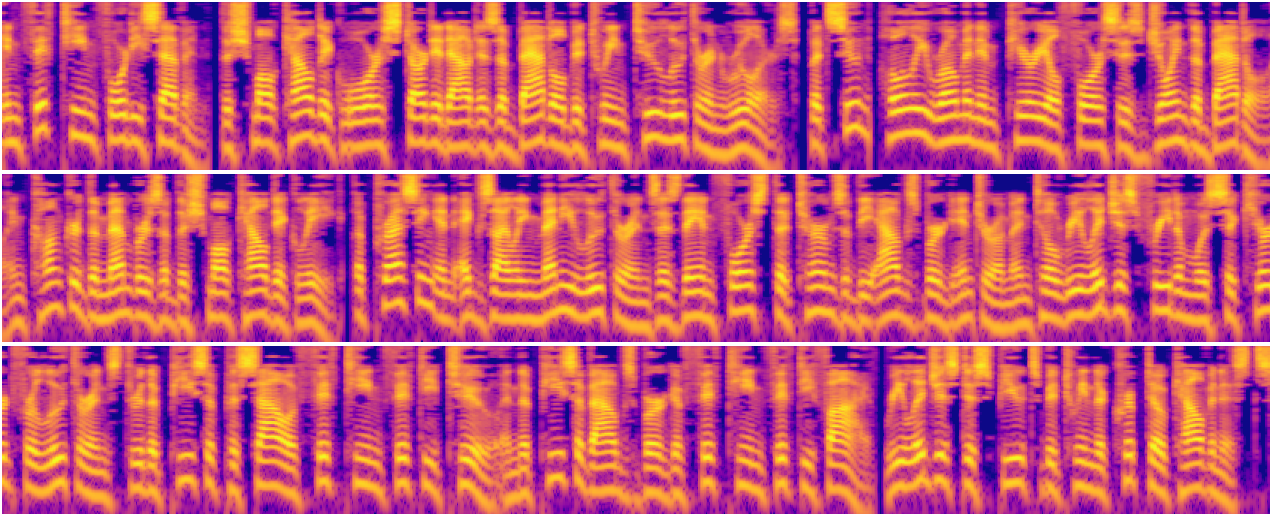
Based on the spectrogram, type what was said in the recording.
In 1547, the Schmalkaldic War started out as a battle between two Lutheran rulers, but soon, Holy Roman Imperial forces joined the battle and conquered the members of the Schmalkaldic League, oppressing and exiling many Lutherans as they enforced the terms of the Augsburg Interim until religious freedom was secured for Lutherans through the Peace of Passau of 1552 and the Peace of Augsburg of 1555. Religious disputes between the Crypto Calvinists,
